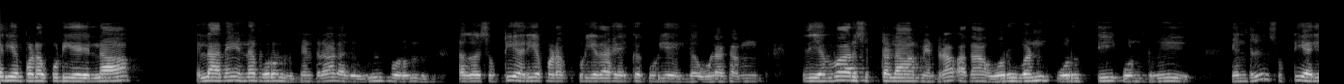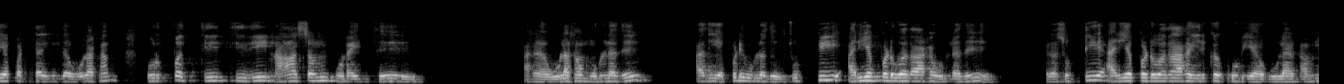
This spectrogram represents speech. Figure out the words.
அறியப்படக்கூடிய எல்லா எல்லாமே என்ன பொருள் என்றால் அது உள்பொருள் அது சுட்டி அறியப்படக்கூடியதாக இருக்கக்கூடிய இந்த உலகம் இது எவ்வாறு சுட்டலாம் என்றால் அதான் ஒருவன் ஒருத்தி ஒன்று. என்று சுட்டி அறியப்பட்ட இந்த உலகம் உற்பத்தி திதி நாசம் உடைத்து ஆக உலகம் உள்ளது. அது எப்படி உள்ளது? சுட்டி அறியப்படுவதாக உள்ளது. சுட்டி அறியப்படுவதாக இருக்கக்கூடிய உலகம்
